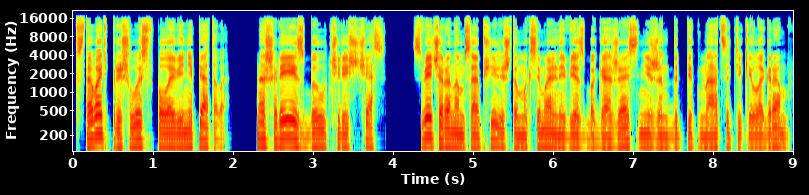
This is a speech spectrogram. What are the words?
Вставать пришлось в половине пятого. Наш рейс был через час. С вечера нам сообщили, что максимальный вес багажа снижен до 15 килограммов.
